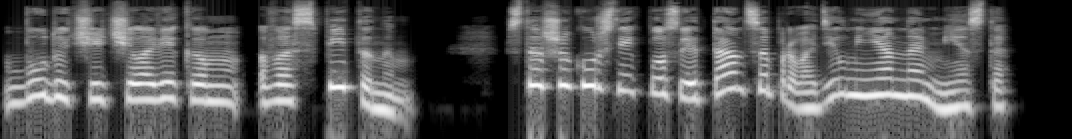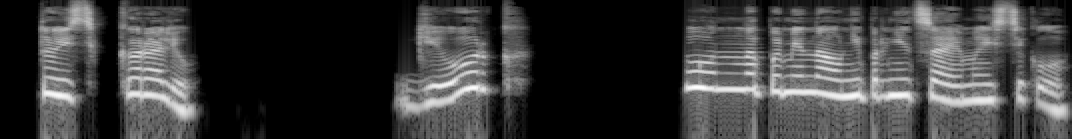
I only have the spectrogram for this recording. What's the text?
Будучи человеком воспитанным, старшекурсник после танца проводил меня на место, то есть к королю. Георг... Он напоминал непроницаемое стекло.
